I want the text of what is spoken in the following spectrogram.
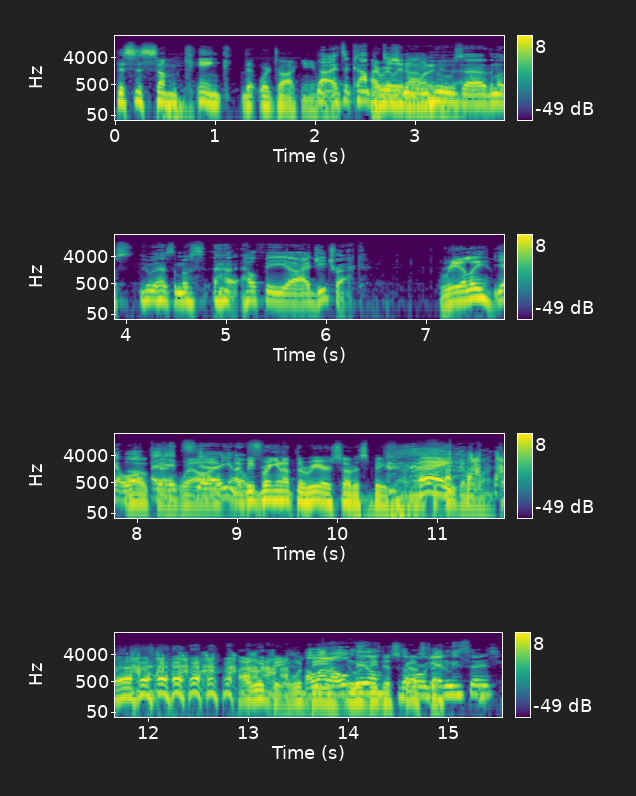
this is some kink that we're talking about. No, it's a competition really don't on want to do who's uh, the most, who has the most uh, healthy uh, IG track. Really? Yeah, well, okay. it's, well, uh, I, you know, I'd be bringing up the rear, so to speak. On that Hey! particular one. I would be. It would A be. lot of it would oatmeal. be Is that what we're getting these days?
